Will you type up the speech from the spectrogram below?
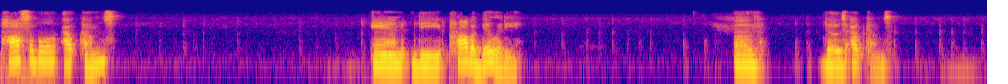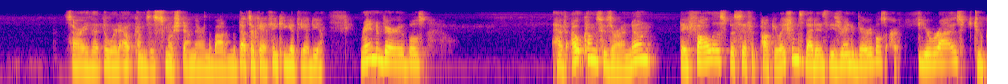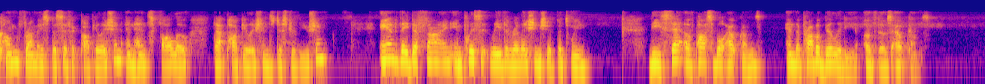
possible outcomes and the probability of those outcomes. Sorry that the word outcomes is smushed down there in the bottom, but that's okay. I think you get the idea. Random variables have outcomes whose are unknown. They follow specific populations. That is, these random variables are theorized to come from a specific population and hence follow that population's distribution. And they define implicitly the relationship between the set of possible outcomes and the probability of those outcomes.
